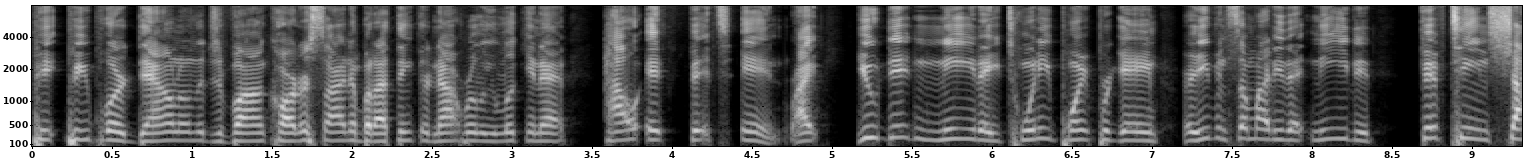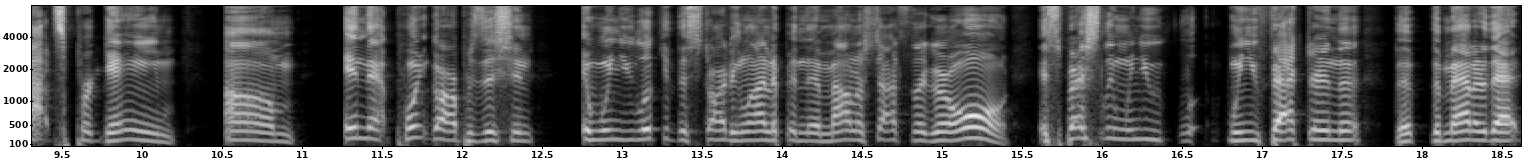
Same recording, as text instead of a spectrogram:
pe- people are down on the Jevon Carter signing, but I think they're not really looking at how it fits in, right? You didn't need a 20 point per game or even somebody that needed 15 shots per game um, in that point guard position. And when you look at the starting lineup and the amount of shots that go on, especially when you when you factor in the the, the matter that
